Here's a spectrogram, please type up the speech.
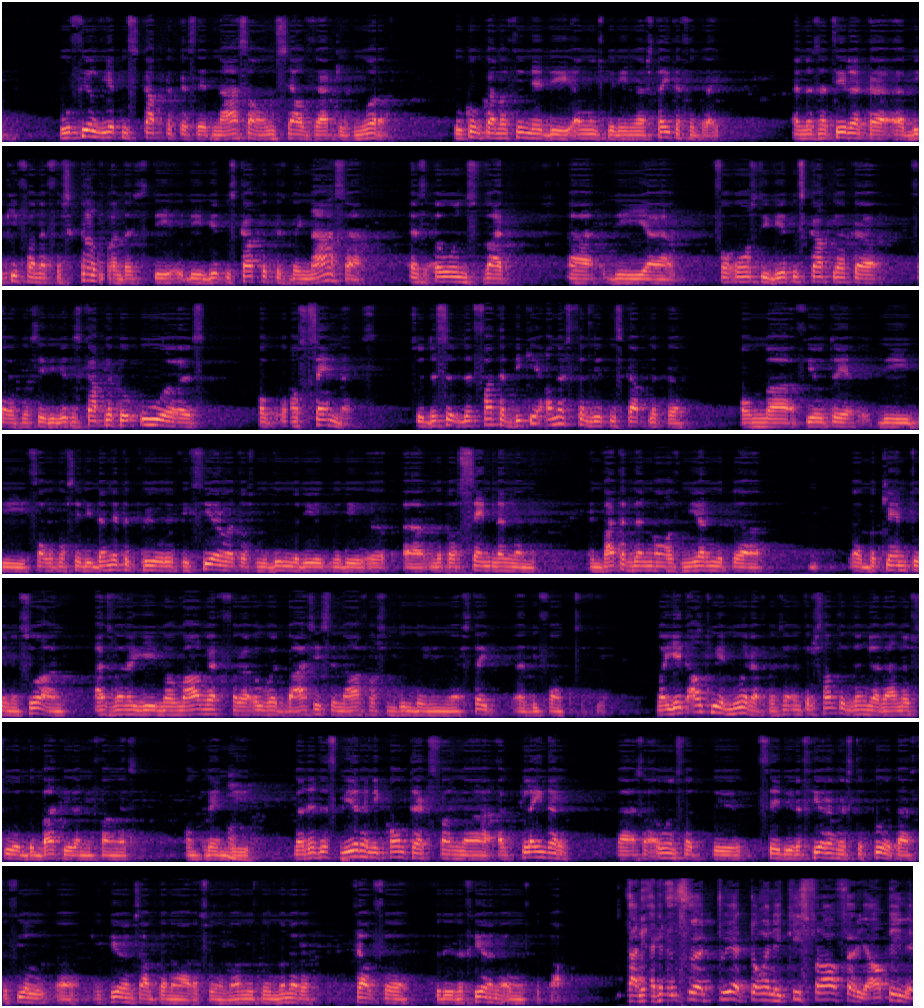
hoeveel wetenskaplikes het NASA homself werklik nodig? Hoekom kan ons nie net die ouens by die universiteite gebruik? En dit is natuurlik 'n bietjie van 'n verskil want as die die wetenskaplikes by NASA is ouens wat uh die uh vir ons die wetenskaplike sal ek nou sê die wetenskaplike oë is op ons sendings. So dis dit vat 'n bietjie anders vir wetenskaplike om uh, vir jou te die die sal ek maar sê die dinge te prioritiseer wat ons moet doen met die met die uh, uh, met ons sending en en watter dinge ons meer moet uh, uh, beklemtoon en so aan as wanneer jy normaalweg vir 'n ou wat basiese navorsing doen by die universiteit uh, die fonds gee. Maar jy het albei nodig. Dit is 'n interessante ding dat daar nou so 'n debat hier aan die gang is omtrent die. Maar dit is meer in die konteks van 'n uh, kleiner daar is ouens wat die, sê die regering is te groot, daar's te veel uh, regeringsamptenare so en dan moet nou minder geld vir vir die regering ouens betaal. Ja, nee, ek het so twee tong in die kies vra vir Japie.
